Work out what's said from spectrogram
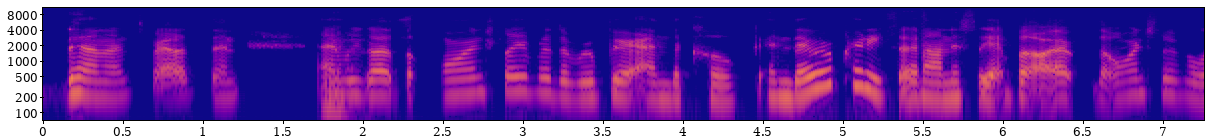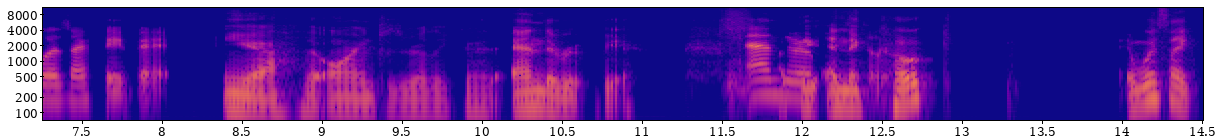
down at Sprouts and and we got the orange flavor, the root beer, and the Coke, and they were pretty good, honestly. But our, the orange flavor was our favorite. Yeah, the orange was really good, and the root beer, and the and the Coke. It was like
